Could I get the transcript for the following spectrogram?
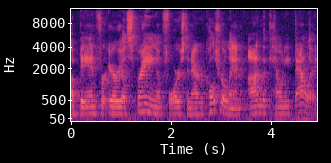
a ban for aerial spraying of forest and agricultural land on the county ballot.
